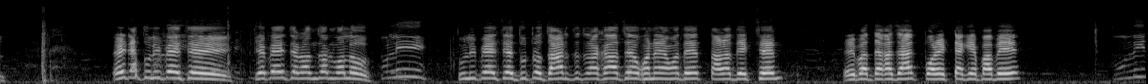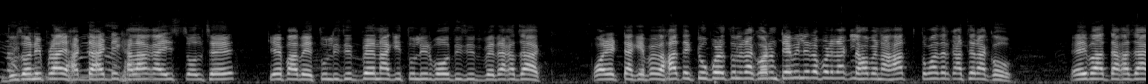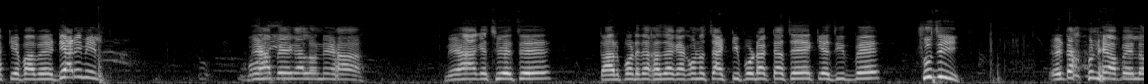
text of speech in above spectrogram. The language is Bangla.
এইটা তুলি পেয়েছে। কে পেয়েছে রঞ্জন বলো? তুলি। তুলি পেয়েছে। দুটো জার রাখা আছে ওখানে আমাদের। তারা দেখছেন। এবার দেখা যাক পরেরটা কে পাবে। দুজনই প্রায় হাড্ডাহাড্ডি খেলা গাইস চলছে। কে পাবে? তুলি জিতবে নাকি তুলির বৌদি জিতবে? দেখা যাক। পরেরটা কে পাবে? হাত একটু উপরে তুলে রাখো। টেবিলের উপরে রাখলে হবে না। হাত তোমাদের কাছে রাখো। এইবার দেখা যাক কে পাবে ডেয়ারি মিল্ক। নেহা পেয়ে গেল নেহা। নেহা আগে ছুঁয়েছে তারপরে দেখা যাক এখনও চারটি প্রোডাক্ট আছে কে জিতবে। সুজি এটাও নেহা পেল।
